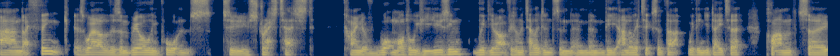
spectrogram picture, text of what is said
And I think as well, there's a real importance to stress test kind of what model you're using with your artificial intelligence and, and, and the analytics of that within your data plan. So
